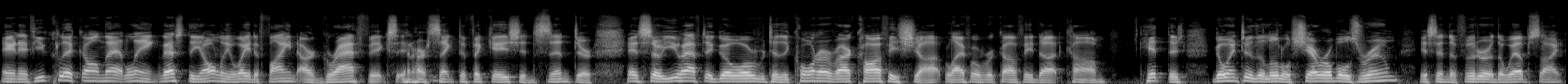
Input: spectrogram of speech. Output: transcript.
And if you click on that link, that's the only way to find our graphics in our sanctification center. And so you have to go over to the corner of our coffee shop, lifeovercoffee.com hit the go into the little shareables room. It's in the footer of the website.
